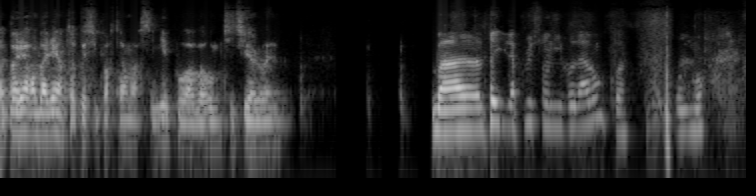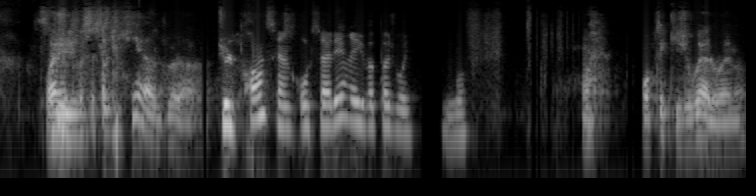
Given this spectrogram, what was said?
T'as pas l'air emballé en tant que supporter marseillais pour avoir une petite à l'OL. Bah, il a plus son niveau d'avant, quoi. Bon. Ouais, mais il faut se sacrifier là, un peu là. Tu le prends, c'est un gros salaire et il va pas jouer. Bon. Bon, peut-être qu'il jouerait à l'OM. hein.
